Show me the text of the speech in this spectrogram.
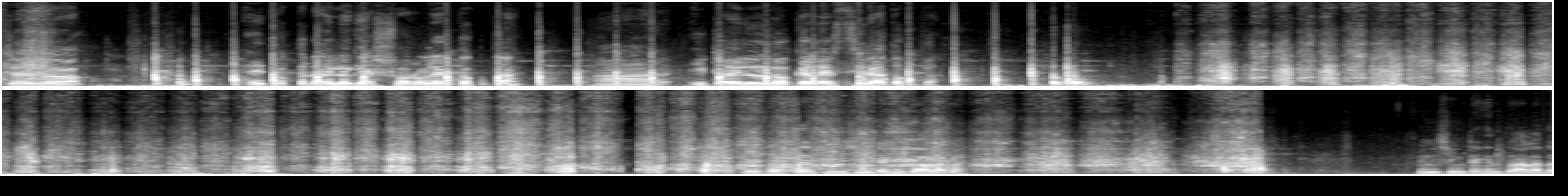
এটা হইল এই তক্তাটা হইল গিয়া সরলের তক্তা, আর এটা হইল লোকালের সিরা তক্তা। এই তক্তার ফিনিশিংটা কিন্তু আলাদা। ফিনিশিংটা কিন্তু আলাদা,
